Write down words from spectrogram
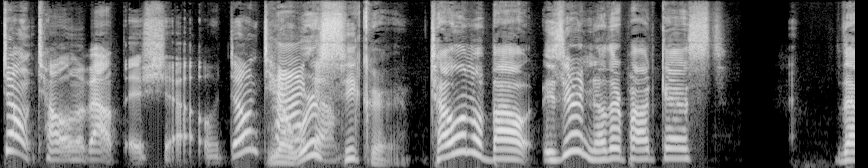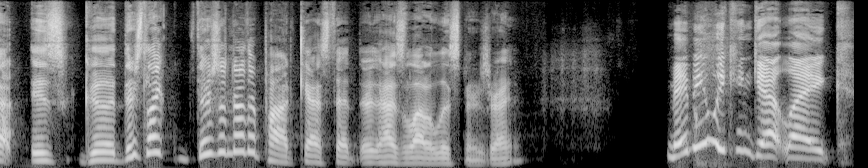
don't tell them about this show. Don't tag no, we're a them. secret. Tell them about. Is there another podcast that is good? There's like there's another podcast that has a lot of listeners, right? Maybe we can get like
